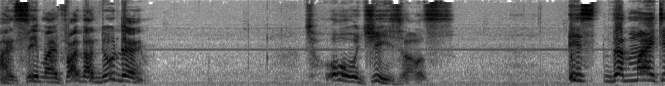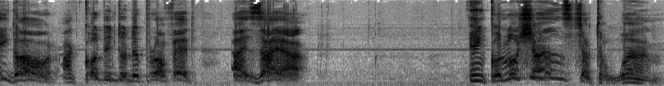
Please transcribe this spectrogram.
I see my Father do them. So, oh, Jesus is the mighty God, according to the prophet Isaiah. In Colossians chapter 1,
